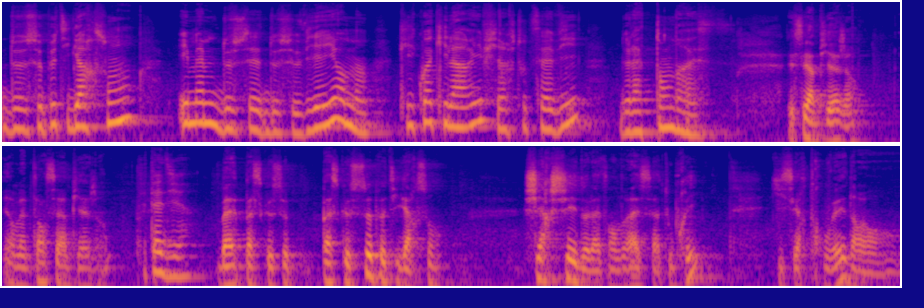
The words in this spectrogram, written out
de ce petit garçon et même de ce, de ce vieil homme qui, quoi qu'il arrive, cherche toute sa vie de la tendresse. Et c'est un piège. Hein. Et en même temps, c'est un piège. Hein. C'est-à-dire? Ben, parce, que ce, parce que ce petit garçon cherchait de la tendresse à tout prix, qui s'est retrouvé dans,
